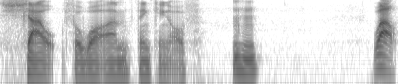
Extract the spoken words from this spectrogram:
shout for what I'm thinking of. Mm-hmm. Well,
